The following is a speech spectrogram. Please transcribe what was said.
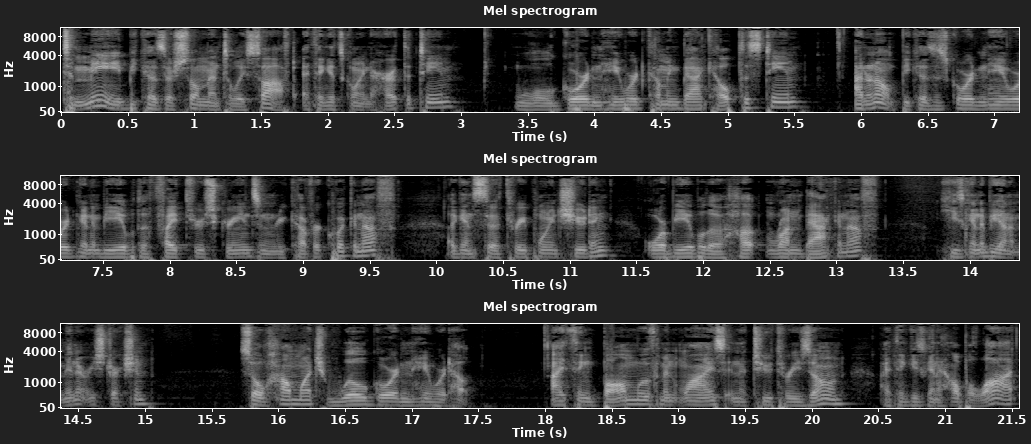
To me, because they're so mentally soft, I think it's going to hurt the team. Will Gordon Hayward coming back help this team? I don't know, because is Gordon Hayward going to be able to fight through screens and recover quick enough against their three point shooting or be able to run back enough? He's going to be on a minute restriction. So, how much will Gordon Hayward help? I think ball movement wise in a 2 3 zone, I think he's going to help a lot.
